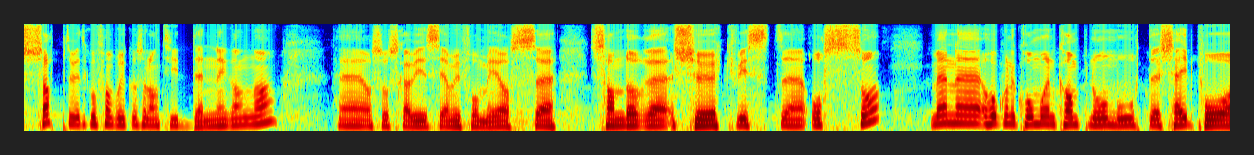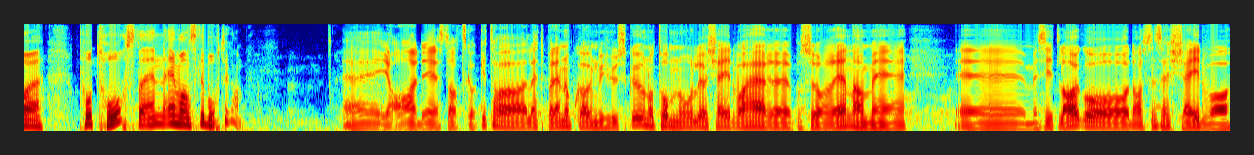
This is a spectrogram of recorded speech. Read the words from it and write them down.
kjapt. Jeg vet ikke hvorfor han bruker så lang tid denne gangen. Og så skal vi se om vi får med oss Sander Sjøkvist også. Men Håkon, det kommer en kamp nå mot Skeid på, på, torsdag. En, en vanskelig bortekamp. Eh, ja, det Start skal ikke ta lett på den oppgaven. Vi husker jo når Tom Nordli og Skeid var her eh, på Sør Arena med, eh, med, sitt lag, og da syns jeg Skeid var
